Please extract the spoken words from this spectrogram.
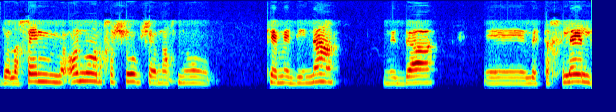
ולכן מאוד מאוד חשוב שאנחנו כמדינה נדע לתכלל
